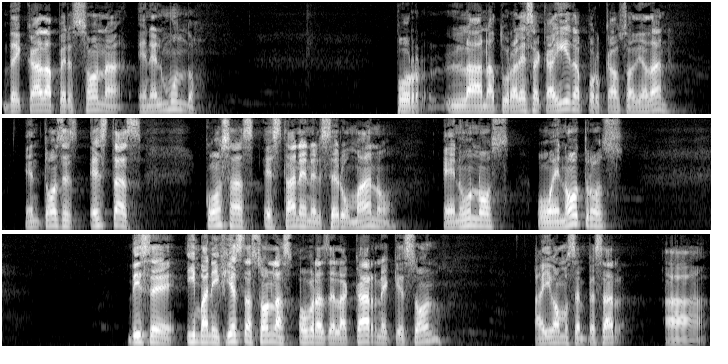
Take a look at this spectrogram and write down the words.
de cada persona en el mundo por la naturaleza caída por causa de Adán. Entonces, estas cosas están en el ser humano, en unos o en otros. Dice, y manifiestas son las obras de la carne que son, ahí vamos a empezar a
